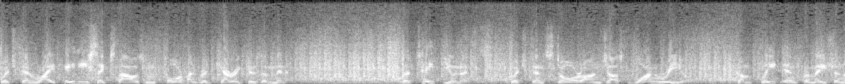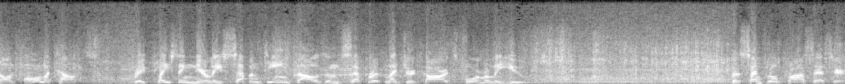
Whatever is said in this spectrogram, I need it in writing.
which can write 86,400 characters a minute. The tape units, which can store on just one reel complete information on all accounts, replacing nearly 17,000 separate ledger cards formerly used. The central processor,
